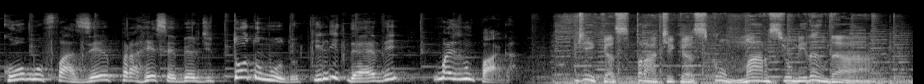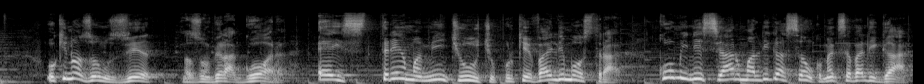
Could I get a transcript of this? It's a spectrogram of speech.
como fazer para receber de todo mundo que lhe deve, mas não paga. Dicas práticas com Márcio Miranda. O que nós vamos ver, nós vamos ver agora, é extremamente útil porque vai lhe mostrar como iniciar uma ligação, como é que você vai ligar,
